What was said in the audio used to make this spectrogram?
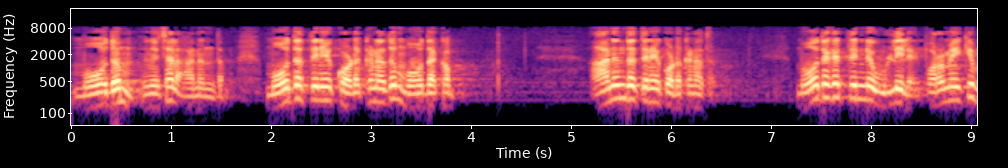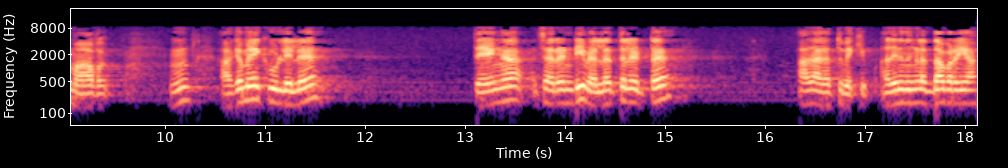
മോദം എന്ന് വെച്ചാൽ ആനന്ദം. മോദത്തിനെ കൊടുക്കണത് മോദകം. ആനന്ദത്തിനെ കൊടുക്കണത്. മോദകത്തിന്റെ ഉള്ളിൽ പുറമേക്ക് മാവ് അകമേക്കുള്ളിൽ തേങ്ങ ചരണ്ടി വെള്ളത്തിലിട്ട് അതകത്ത് വെക്കും. അതിന് നിങ്ങൾ എന്താ പറയാ?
